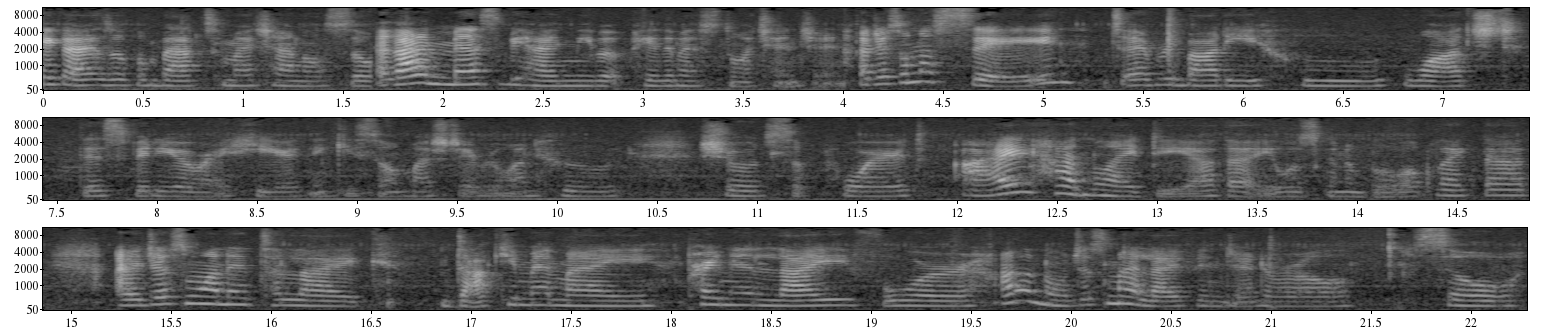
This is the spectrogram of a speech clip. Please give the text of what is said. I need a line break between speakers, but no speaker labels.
hey guys welcome back to my channel. So i got a mess behind me but pay the mess no attention. I just want to say to everybody who watched this video right here thank you so much to everyone who showed support. I had no idea that it was gonna blow up like that. I just wanted to like document my pregnant life or i don't know just my life in general. So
